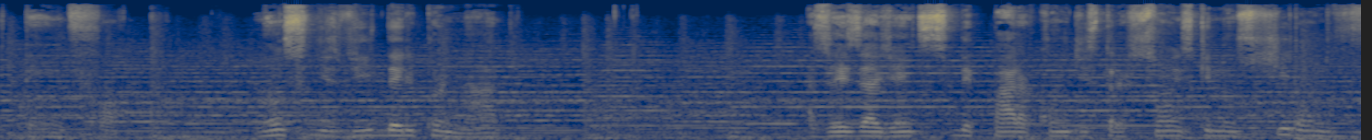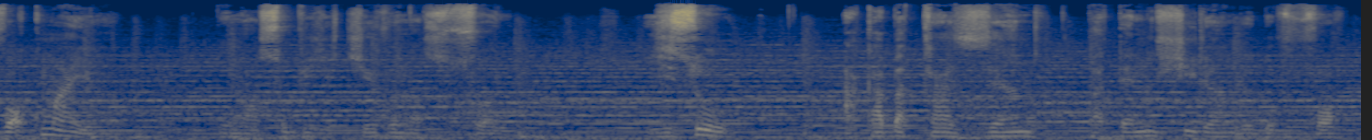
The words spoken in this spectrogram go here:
e tenha um foco. Não se desvie dele por nada. Às vezes a gente se depara com distrações que nos tiram do foco maior o nosso objetivo, o nosso sonho. Isso acaba atrasando, até nos tirando do foco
